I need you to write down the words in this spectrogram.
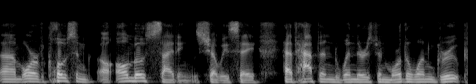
um, or close and uh, almost sightings, shall we say, have happened when there's been more than one group.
